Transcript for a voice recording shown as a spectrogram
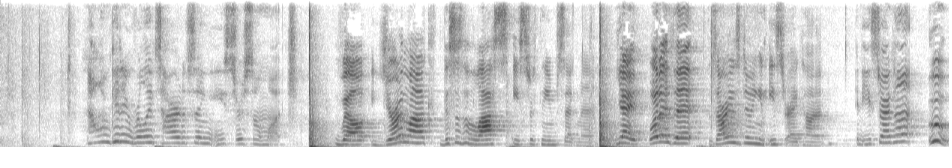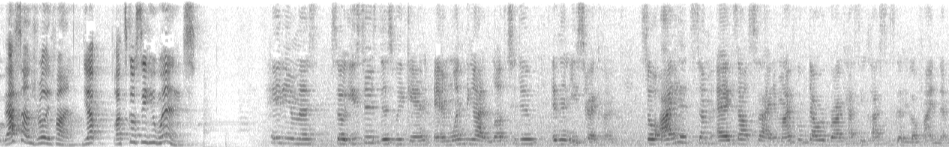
Now I'm getting really tired of saying Easter so much. Well, you're in luck. This is the last Easter themed segment. Yay, what is it? Zaria's doing an Easter egg hunt. An Easter egg hunt? Ooh, that sounds really fun. Yep, let's go see who wins. Hey DMS, so Easter is this weekend, and one thing I love to do is an Easter egg hunt. So I hid some eggs outside, and my fifth hour broadcasting class is gonna go find them.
